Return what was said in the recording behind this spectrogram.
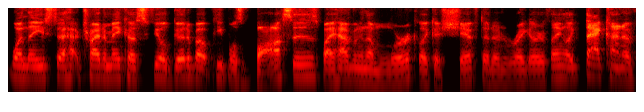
when they used to ha- try to make us feel good about people's bosses by having them work like a shift at a regular thing like that kind of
